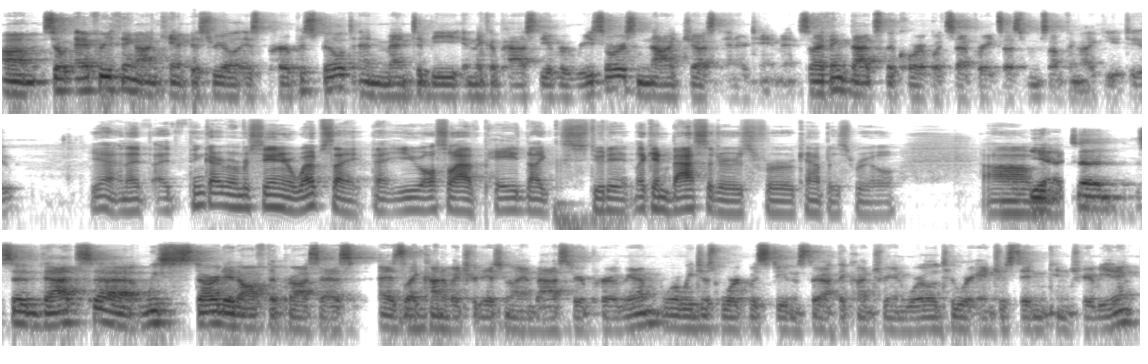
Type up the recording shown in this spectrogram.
Um, so everything on Campus Reel is purpose built and meant to be in the capacity of a resource, not just entertainment. So I think that's the core of what separates us from something like YouTube. Yeah, and I, I think I remember seeing your website that you also have paid like student like ambassadors for Campus Reel. Um, yeah, so so that's uh, we started off the process as like kind of a traditional ambassador program where we just work with students throughout the country and world who are interested in contributing.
